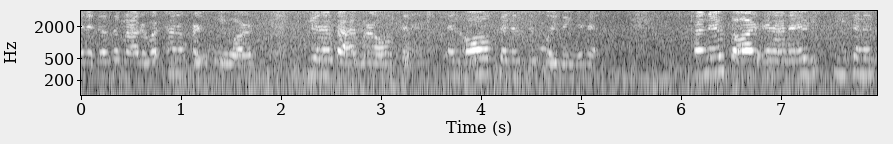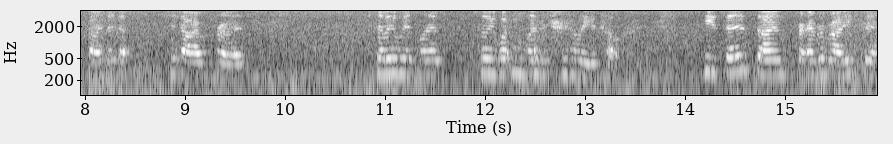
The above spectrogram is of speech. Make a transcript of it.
and it doesn't matter what kind of person you are, good or bad, we're all sinners, and all sin is displeasing to Him. I know God, and I know He sent His Son to, to die for us, so He would live, so He wouldn't live eternally in hell. He sent His Son for everybody's sin,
